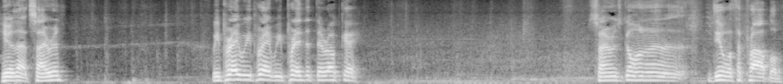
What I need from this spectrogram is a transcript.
Hear that siren? We pray, we pray, we pray that they're okay. Siren's going to deal with a problem.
